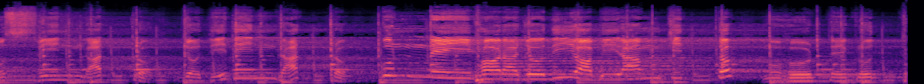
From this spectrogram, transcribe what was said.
মসৃণ গাত্র, যদি দিন রাত্র। পুণ্যেই ভরা যদি অবিরাম চিত্ত। মুহূর্তে ক্রুদ্ধ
